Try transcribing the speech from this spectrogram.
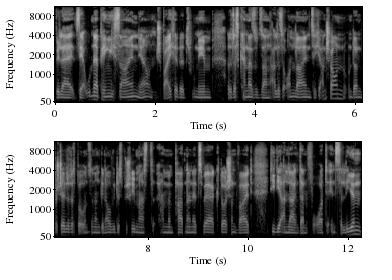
Will er sehr unabhängig sein? Ja, und einen Speicher dazu nehmen? Also das kann er sozusagen alles online sich anschauen und dann bestellt er das bei uns und dann genau wie du es beschrieben hast, haben wir ein Partnernetzwerk deutschlandweit, die die Anlagen dann vor Ort installieren.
